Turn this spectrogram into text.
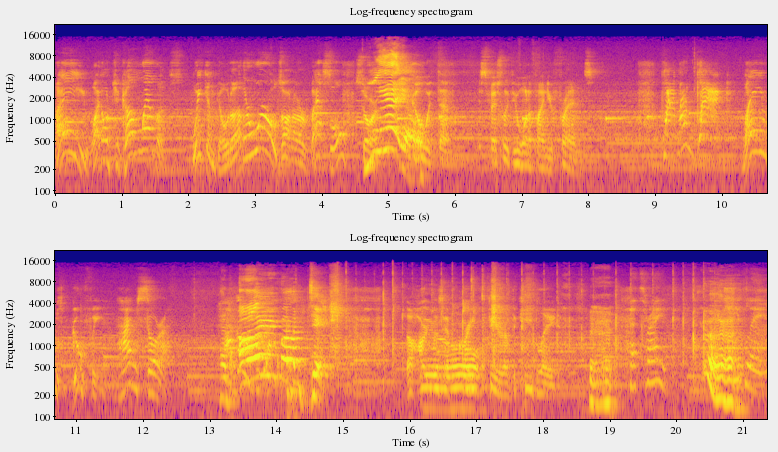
Hey, why don't you come with us? We can go to other worlds on our vessel. Sora, Yeah. go with them. Especially if you want to find your friends. Name's Goofy. I'm Sora. And I'm a dick. The Heartless have great fear of the Keyblade. That's right. The Keyblade.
